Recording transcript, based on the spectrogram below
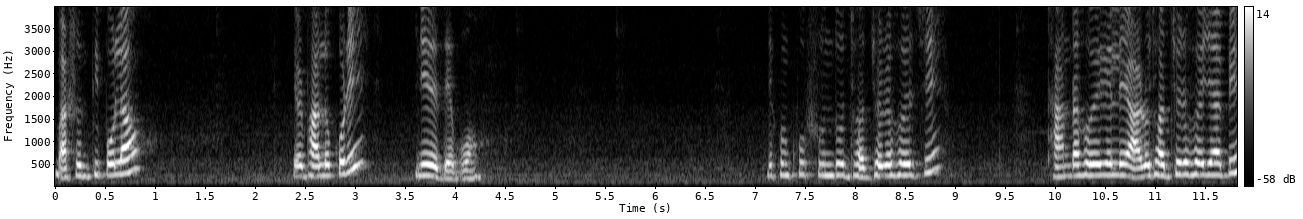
বাসন্তী পোলাও। এবার ভালো করে নেড়ে দেব। দেখুন খুব সুন্দর ঝরঝরে হয়েছে। ঠান্ডা হয়ে গেলে আরও ঝরঝরে হয়ে যাবে।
